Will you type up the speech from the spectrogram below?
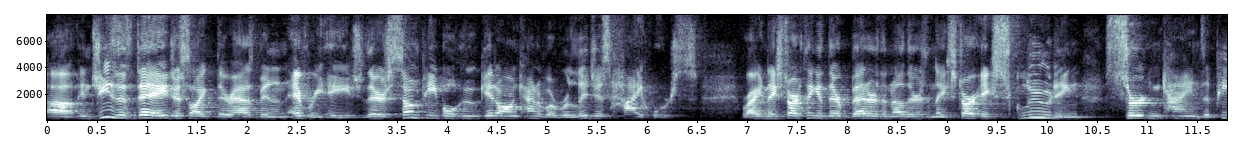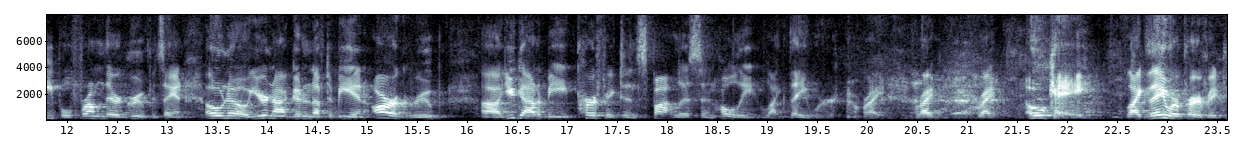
uh, in Jesus' day, just like there has been in every age, there's some people who get on kind of a religious high horse right? And they start thinking they're better than others and they start excluding certain kinds of people from their group and saying, oh no, you're not good enough to be in our group. Uh, you got to be perfect and spotless and holy like they were, right? Right? Right? Okay, like they were perfect.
